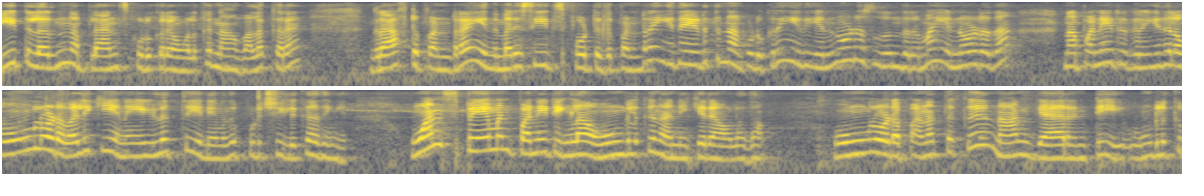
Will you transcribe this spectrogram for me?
வீட்டிலேருந்து நான் பிளான்ஸ் கொடுக்குறவங்களுக்கு நான் வளர்க்குறேன். கிராஃப்ட் பண்ணுறேன் இந்த மாதிரி சீட்ஸ் போட்டு இது பண்ணுறேன் இதை எடுத்து நான் கொடுக்குறேன். இது என்னோட சுதந்திரமாக என்னோட தான் நான் பண்ணிகிட்டு இருக்கிறேன். இதில் உங்களோட வழிக்கு என்னை இழுத்து என்னை வந்து பிடிச்சி இழுக்காதீங்க. ஒன்ஸ் பேமெண்ட் பண்ணிட்டீங்களா உங்களுக்கு நான் நிற்கிறேன் அவ்வளோதான் உங்களோட பணத்துக்கு நான் கேரண்டி உங்களுக்கு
